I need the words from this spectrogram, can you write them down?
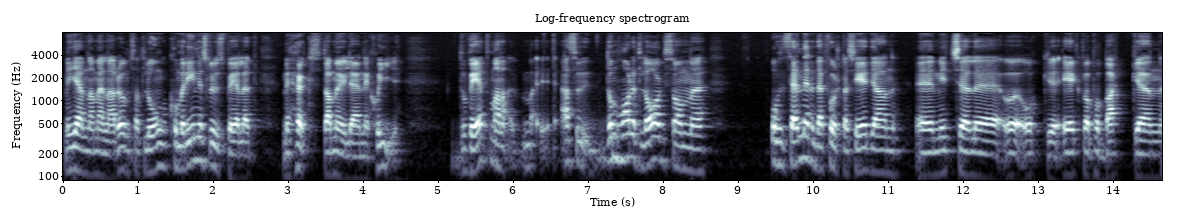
med jämna mellanrum så att Longo kommer in i slutspelet med högsta möjliga energi. Då vet man, alltså de har ett lag som... Och sen är den där första kedjan eh, Mitchell eh, och Ekblad på backen.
